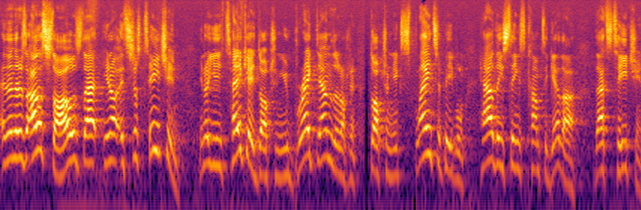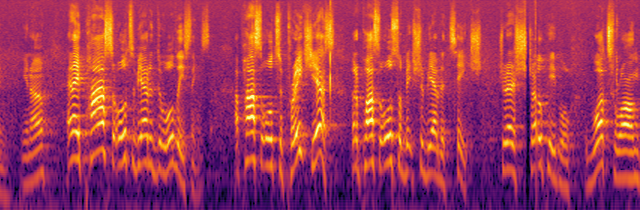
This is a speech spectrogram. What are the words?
And then there's other styles that, you know, it's just teaching. You know, you take a doctrine, you break down the doctrine, doctrine, you explain to people how these things come together. That's teaching, you know. And a pastor ought to be able to do all these things. A pastor ought to preach, yes, but a pastor also should be able to teach, should be able to show people what's wrong,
